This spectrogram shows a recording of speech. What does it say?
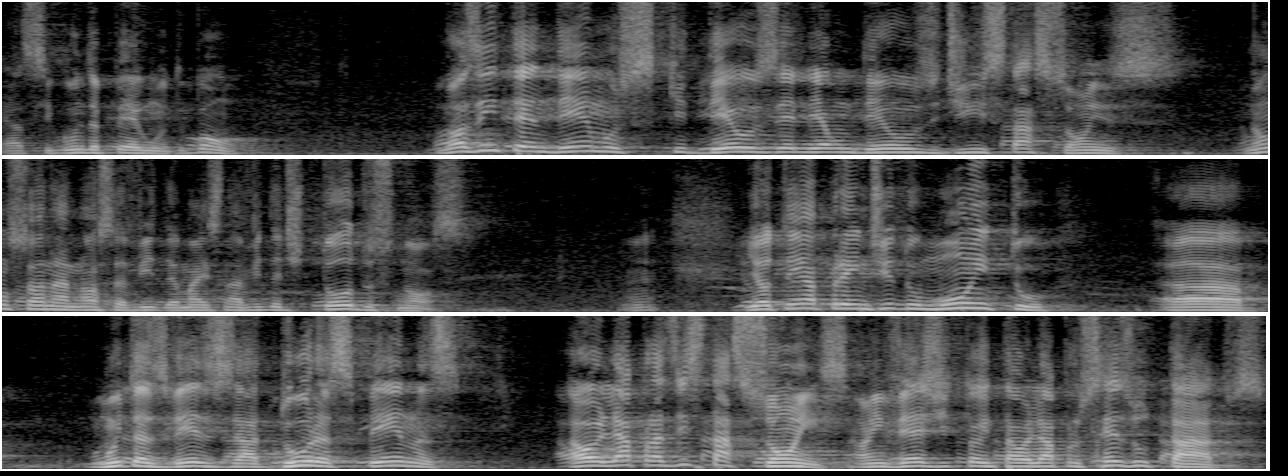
É a segunda pergunta. Bom, nós entendemos que Deus ele é um Deus de estações, não só na nossa vida, mas na vida de todos nós. Né? E eu tenho aprendido muito, ah, muitas vezes a duras penas, a olhar para as estações, ao invés de tentar olhar para os resultados.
